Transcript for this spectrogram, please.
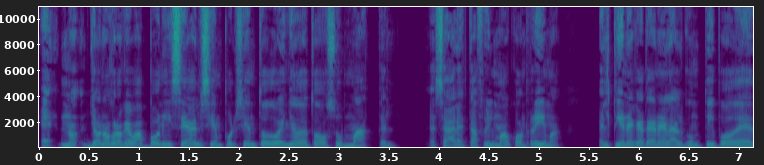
eh, no, yo no creo que Bad Bunny sea el 100% dueño de todos sus máster. O sea, él está firmado con Rima. Él tiene que tener algún tipo de,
